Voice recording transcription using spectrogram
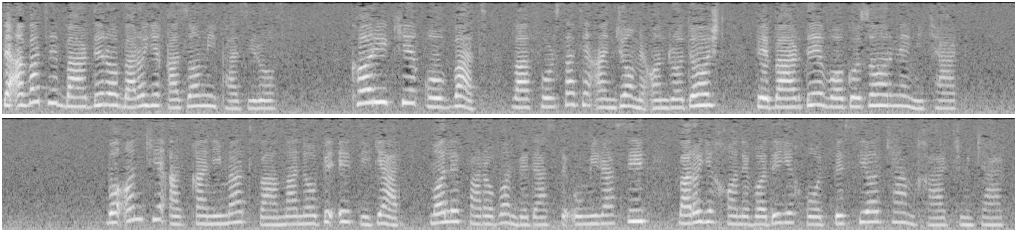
دعوت برده را برای غذا میپذیرفت. کاری که قوت و فرصت انجام آن را داشت به برده واگذار نمی کرد با آنکه از غنیمت و منابع دیگر مال فراوان به دست او می رسید برای خانواده خود بسیار کم خرج می کرد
